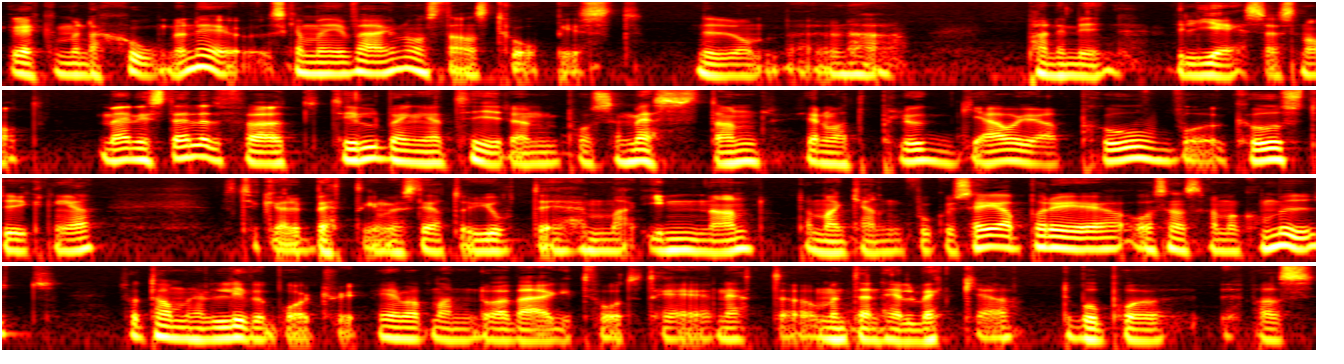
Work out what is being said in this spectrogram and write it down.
Rekommendationen är, ska man iväg någonstans tropiskt nu om den här pandemin vill ge sig snart. Men istället för att tillbringa tiden på semestern genom att plugga och göra prov och kursdykningar så tycker jag det är bättre investerat att ha gjort det hemma innan. Där man kan fokusera på det och sen så när man kommer ut så tar man en liverboard trip genom att man drar iväg två till tre nätter, om inte en hel vecka. Det beror på hur pass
